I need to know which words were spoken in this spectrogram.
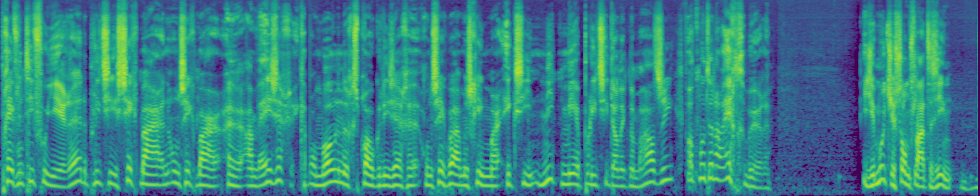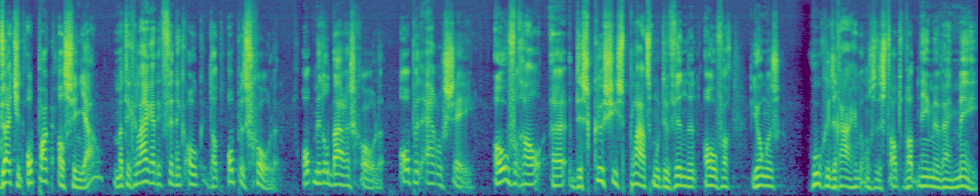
preventief fouilleren. De politie is zichtbaar en onzichtbaar uh, aanwezig. Ik heb omwonenden gesproken die zeggen onzichtbaar misschien, maar ik zie niet meer politie dan ik normaal zie. Wat moet er nou echt gebeuren? Je moet je soms laten zien dat je het oppakt als signaal. Maar tegelijkertijd vind ik ook dat op het scholen, op middelbare scholen, op het ROC, overal uh, discussies plaats moeten vinden over jongens, hoe gedragen we ons in de stad? Wat nemen wij mee?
